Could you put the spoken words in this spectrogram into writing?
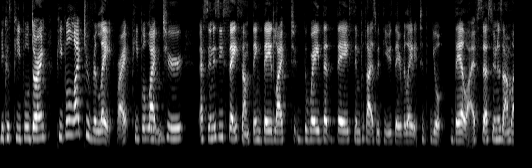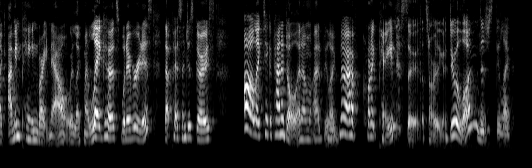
because people don't people like to relate, right? People like mm. to as soon as you say something, they like to, the way that they sympathize with you. They relate it to your their life. So as soon as I'm like, I'm in pain right now, or like my leg hurts, whatever it is, that person just goes, "Oh, like take a Panadol," and I'm, I'd be like, mm. "No, I have chronic pain, so that's not really going to do a lot." And yeah. they just be like,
